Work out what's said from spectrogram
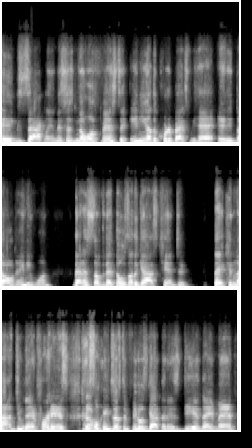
Exactly. And this is no offense to any other quarterbacks we had, Andy Dalton, anyone. That is something that those other guys can't do. They cannot do that for his. It's only Justin Fields got that in his DNA, man.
